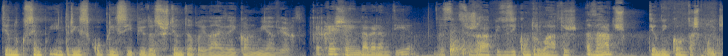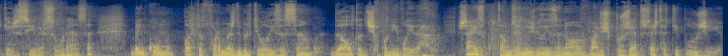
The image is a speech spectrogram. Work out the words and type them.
tendo que sempre intrínseco o princípio da sustentabilidade da economia verde. Acresce ainda a garantia de acessos rápidos e controlados a dados, tendo em conta as políticas de cibersegurança, bem como plataformas de virtualização de alta disponibilidade. Já executamos em 2019 vários projetos desta tipologia,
